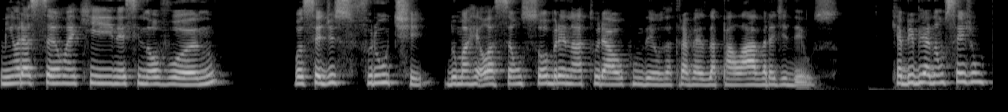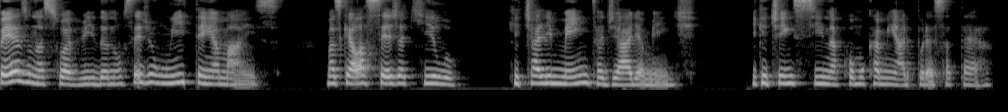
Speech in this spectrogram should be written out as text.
Minha oração é que nesse novo ano você desfrute de uma relação sobrenatural com Deus através da palavra de Deus. Que a Bíblia não seja um peso na sua vida, não seja um item a mais, mas que ela seja aquilo que te alimenta diariamente e que te ensina como caminhar por essa terra.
